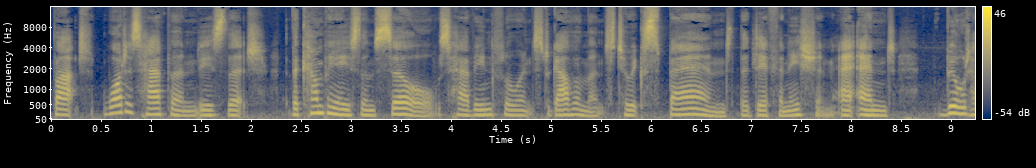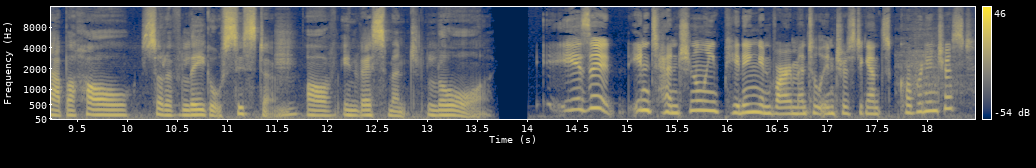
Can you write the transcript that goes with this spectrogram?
But what has happened is that the companies themselves have influenced governments to expand the definition and built up a whole sort of legal system of investment law. Is it intentionally pitting environmental interest against corporate interest?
